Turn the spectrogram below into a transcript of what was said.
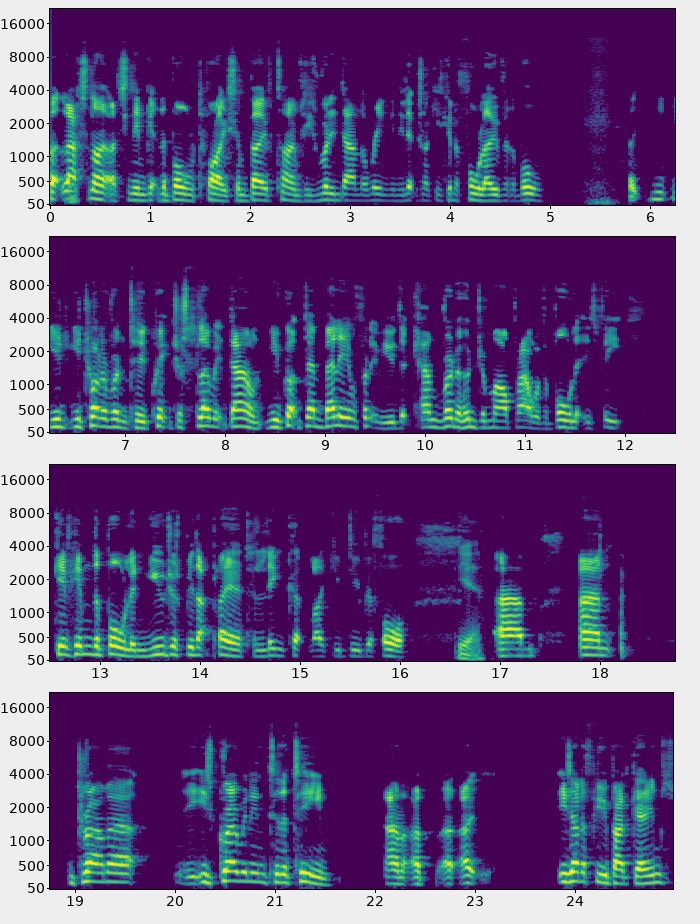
But last night I've seen him get the ball twice, and both times he's running down the wing and he looks like he's going to fall over the ball. Like you, you, you're trying to run too quick. Just slow it down. You've got Dembele in front of you that can run 100 mile per hour with a ball at his feet. Give him the ball, and you just be that player to link up like you do before. Yeah. Um, and Drameh, he's growing into the team, and I, I, I, he's had a few bad games,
